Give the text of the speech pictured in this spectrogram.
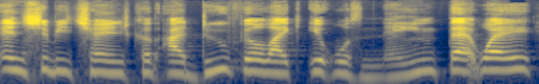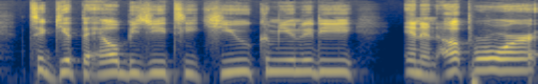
and should be changed because I do feel like it was named that way to get the LGBTQ community in an uproar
